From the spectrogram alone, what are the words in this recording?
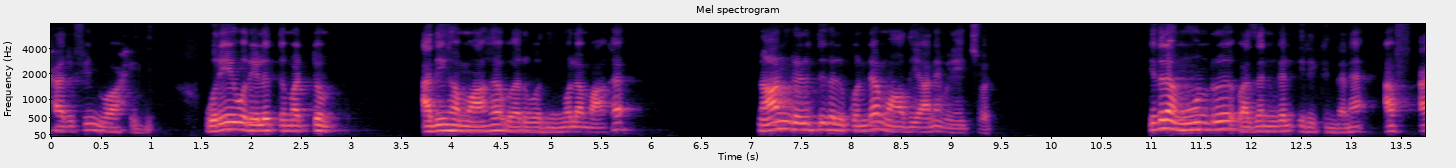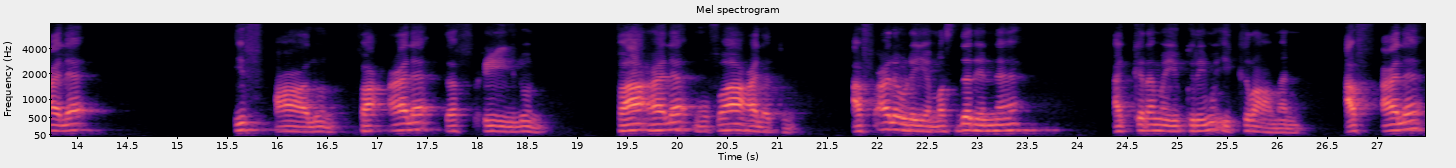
ஹர்ஃபின் வாஹிதி. ஒரே ஒரு எழுத்து மட்டும் அதிகமாக வருவதன் மூலமாக நான்கு எழுத்துகள் கொண்ட மாதியான வினைச்சொல். இதுல மூன்று வசன்கள் இருக்கின்றன. அஃப் அல இஃப் ஆலுன் ஃபஅல தஃஈலுன் ஃபஅல முஃபாஅலத்துன். அஃஅலுடைய மஸ்தர் என்ன? அக்ரம யுக்ரிமு இக்ராமன். அஃஅல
